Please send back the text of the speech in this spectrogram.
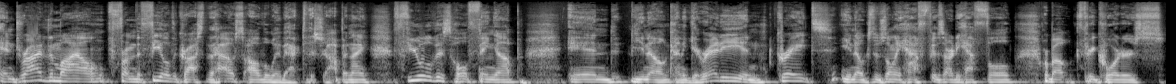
and drive the mile from the field across the house all the way back to the shop. And I fuel this whole thing up, and you know, kind of get ready and great, you know, because it was only half, it was already half full. We're about three quarters,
